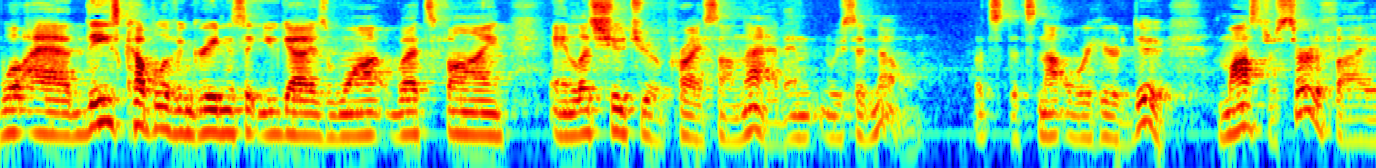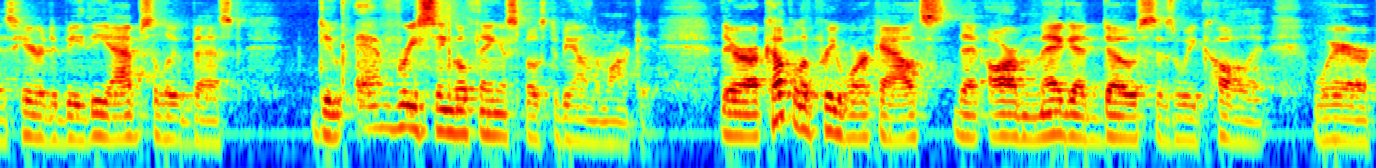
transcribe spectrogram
We'll add these couple of ingredients that you guys want. That's fine. And let's shoot you a price on that. And we said, no, that's, that's not what we're here to do. Monster Certified is here to be the absolute best do every single thing is supposed to be on the market. There are a couple of pre-workouts that are mega dose, as we call it, where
